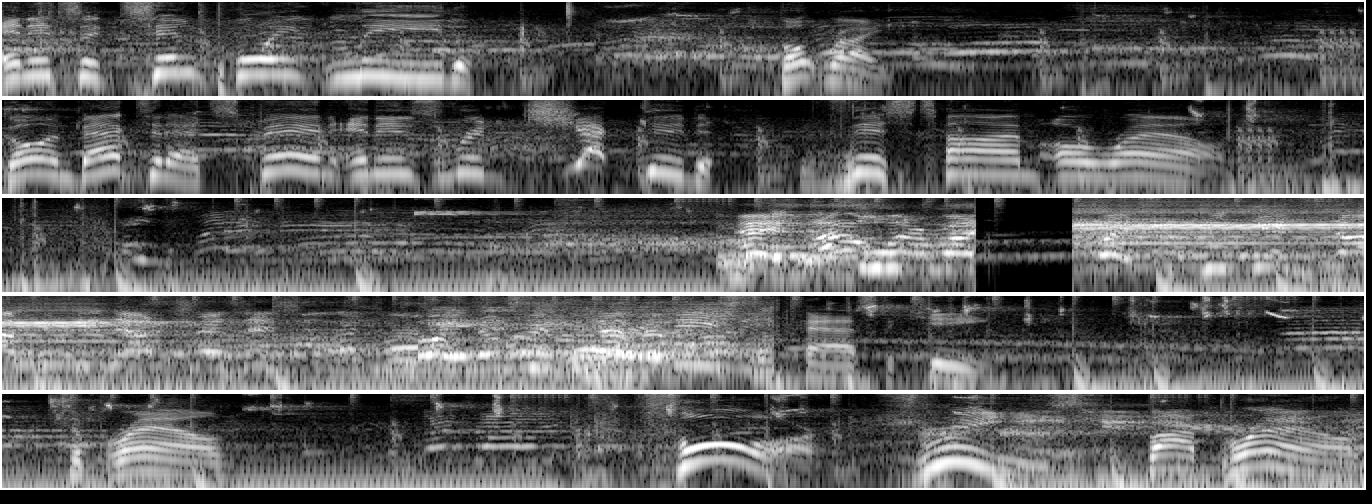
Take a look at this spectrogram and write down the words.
And it's a 10-point lead. Boatwright going back to that spin and is rejected this time around. Hey, I don't want to run Pass the key to Brown. Four threes by Brown.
